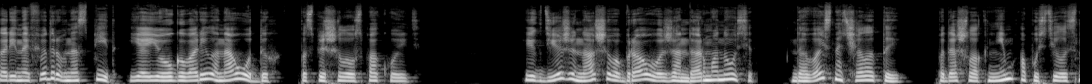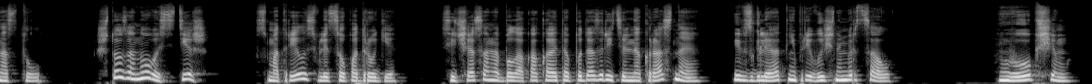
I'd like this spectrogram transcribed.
Карина Федоровна спит, я ее уговорила на отдых, поспешила успокоить. И где же нашего бравого жандарма носит? Давай сначала ты. Подошла к ним, опустилась на стул. Что за новость, Теш? Смотрелась в лицо подруги. Сейчас она была какая-то подозрительно красная, и взгляд непривычно мерцал. В общем,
